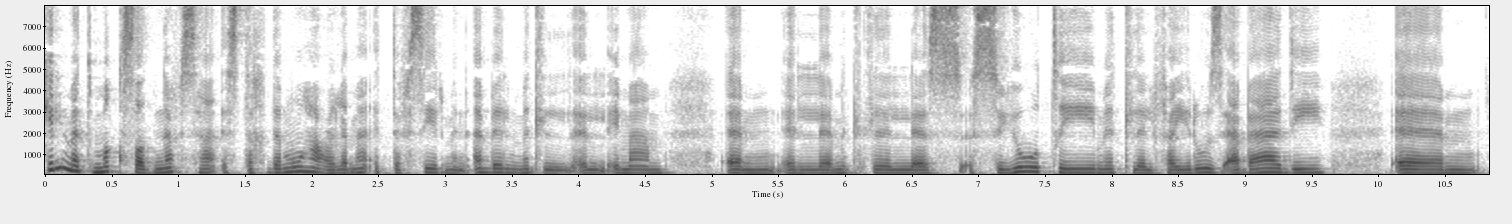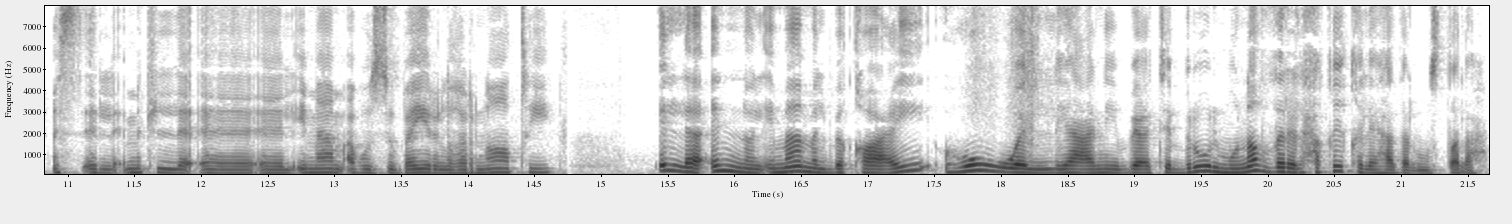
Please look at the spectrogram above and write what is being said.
كلمة مقصد نفسها استخدموها علماء التفسير من قبل مثل الإمام مثل السيوطي مثل الفيروز أبادي مثل الإمام أبو الزبير الغرناطي إلا أنه الإمام البقاعي هو اللي يعني بيعتبروه المنظر الحقيقي لهذا المصطلح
